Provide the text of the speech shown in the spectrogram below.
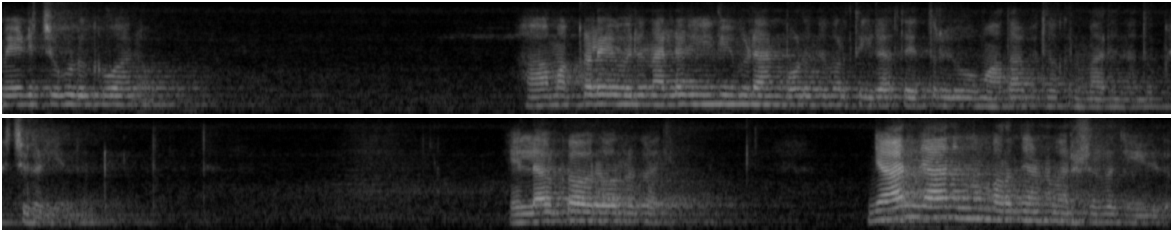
മേടിച്ചു കൊടുക്കുവാനോ ആ മക്കളെ ഒരു നല്ല രീതിയിൽ വിടാൻ പോലും നിവർത്തിയില്ലാത്ത എത്രയോ മാതാപിതാക്കന്മാരിന്ന് ദുഃഖിച്ചു കഴിയുന്നുണ്ട്. എല്ലാവർക്കും അവരവരുടെ കാര്യം. ഞാൻ ഞാനെന്നും പറഞ്ഞാണ് മനുഷ്യരുടെ ജീവിതം.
